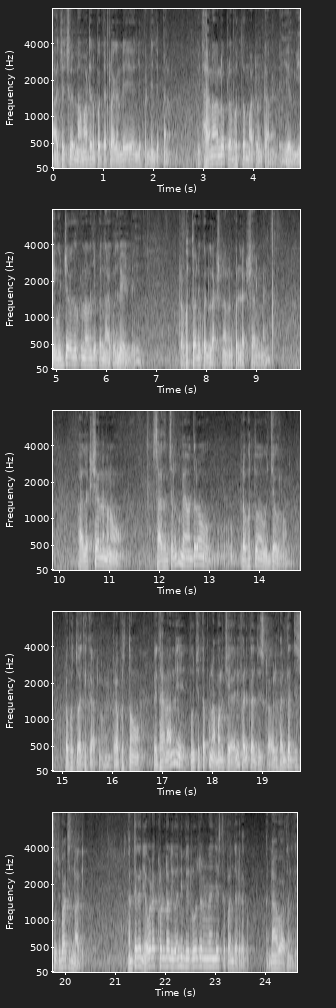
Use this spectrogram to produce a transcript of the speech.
ఆ చర్చలో మా మాట పోతే ఎట్లాగండి అని చెప్పి నేను చెప్పాను విధానాల్లో ప్రభుత్వం మాట వింటానండి. ఏ ఉద్యోగకున్నారని చెప్పి నాకు వదిలేయండి. ప్రభుత్వానికి కొన్ని లక్షణాలు కొన్ని లక్ష్యాలు ఉన్నాయి. ఆ లక్ష్యాలను మనం సాధించడానికి మేమందరం ప్రభుత్వం ఉద్యోగులం ప్రభుత్వ అధికారులం. ప్రభుత్వం విధానాల్ని తూచి తప్పని అమలు చేయాలి ఫలితాలు తీసుకురావాలి. ఫలితాలు తీసుకొచ్చి బాధ్యత నాది. అంతేగాని ఎవడెక్కడ ఉండాలి ఇవన్నీ మీరు రోజు నిర్ణయం చేస్తే పని జరగదు. నా వాదనది.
